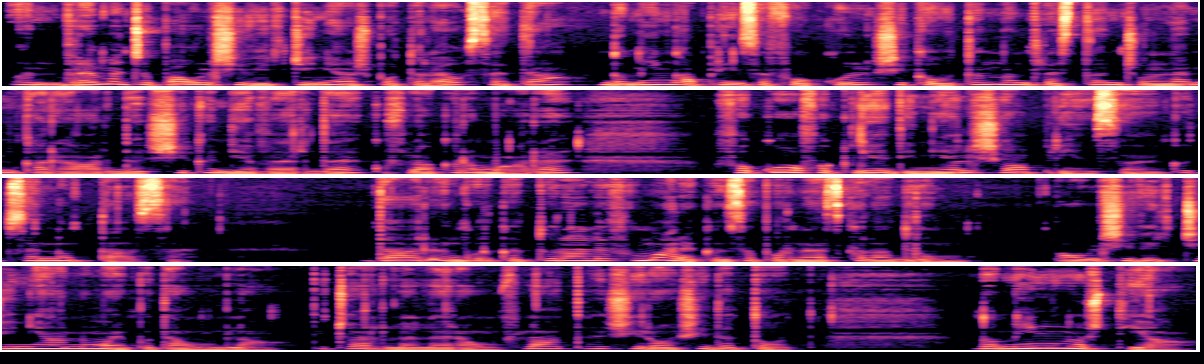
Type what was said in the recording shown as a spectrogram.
În vreme ce Paul și Virginia își potoleau setea, Doming aprinse focul și căutând între stânci un lemn care arde și când e verde, cu flacără mare, făcu o făclie din el și o aprinse, căci se noptase. Dar încurcătura le fumare când să pornească la drum. Paul și Virginia nu mai puteau umbla. Picioarele le erau umflate și roșii de tot. Doming nu știa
